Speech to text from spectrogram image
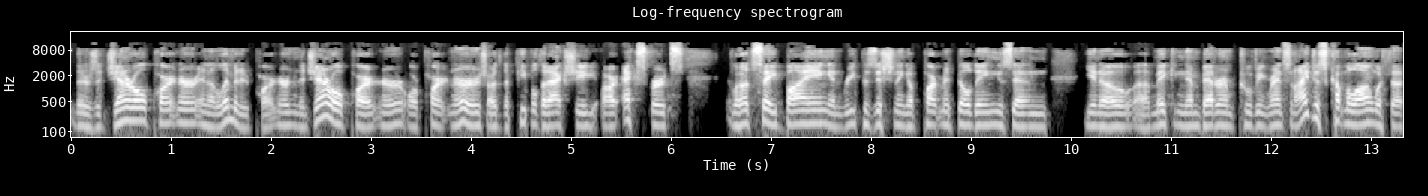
there's a general partner and a limited partner, and the general partner or partners are the people that actually are experts let's say buying and repositioning apartment buildings and you know uh, making them better improving rents and i just come along with a,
